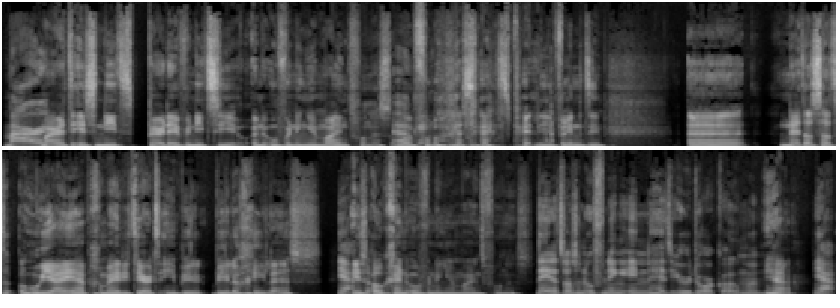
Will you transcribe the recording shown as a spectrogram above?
maar, Maar het is niet per definitie een oefening in mindfulness om een voetbalwedstrijd te spelen in je vriendenteam. Eh, net als dat hoe jij hebt gemediteerd in je bi- biologieles, Ja. is ook geen oefening in mindfulness. Nee, dat was een oefening in het uur doorkomen. Ja, Ja,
